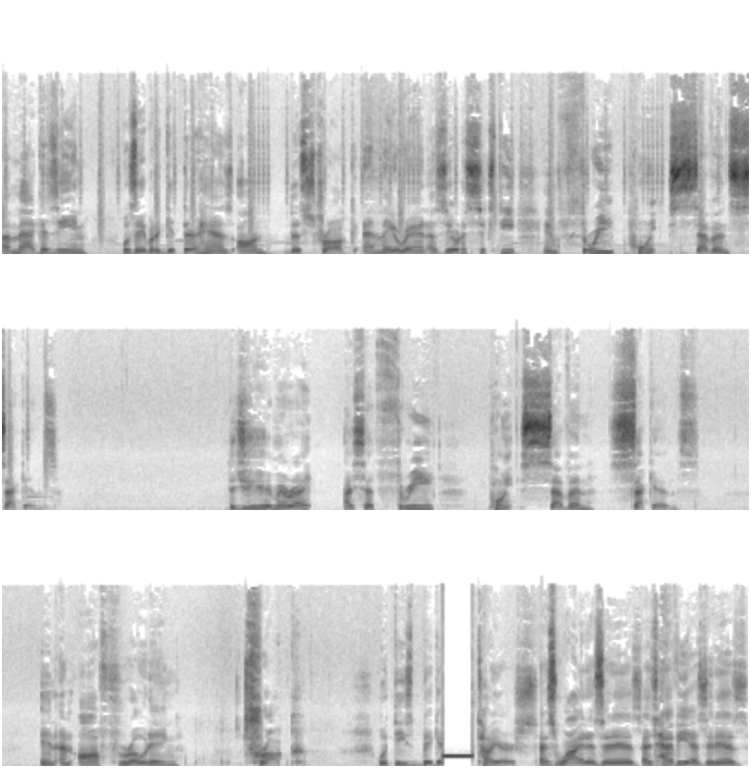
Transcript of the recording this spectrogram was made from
a magazine was able to get their hands on this truck and they ran a 0 to 60 in 3.7 seconds. Did you hear me right? I said 3.7 seconds in an off-roading truck with these big tires. As wide as it is, as heavy as it is,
